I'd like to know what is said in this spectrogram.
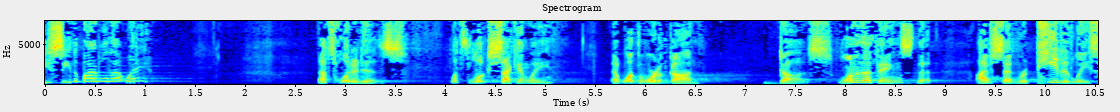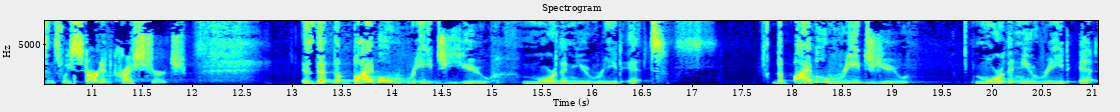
you see the Bible that way? That's what it is. Let's look, secondly, at what the Word of God does. One of the things that I've said repeatedly since we started Christ Church is that the Bible reads you more than you read it. The Bible reads you more than you read it.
